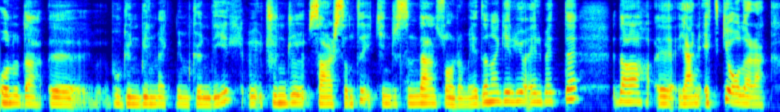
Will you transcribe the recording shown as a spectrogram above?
onu da e, bugün bilmek mümkün değil. Üçüncü sarsıntı ikincisinden sonra meydana geliyor elbette. Daha e, yani etki olarak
